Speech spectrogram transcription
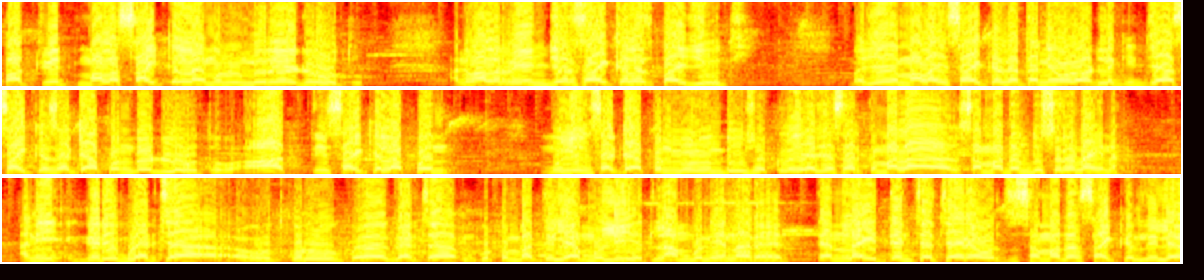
पाचवीत मला सायकल नाही म्हणून मी रडलो होतो. आणि मला रेंजर सायकलच पाहिजे होती. म्हणजे मला ही सायकल देताना एवढं वाटलं की ज्या सायकलसाठी आपण रडलो होतो आज ती सायकल आपण मुलींसाठी आपण मिळवून देऊ शकलो ह्याच्यासारखं मला समाधान दुसरं नाही ना. आणि गरीब घरच्या होतकरू घरच्या कुटुंबातील या मुली आहेत लांबून येणार आहेत त्यांनाही त्यांच्या चेहऱ्यावरचं समाधान सायकल दिल्या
